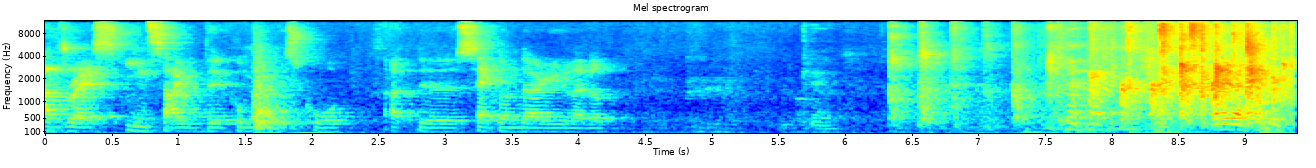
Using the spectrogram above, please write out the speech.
address inside the community school at the secondary level. Okay.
